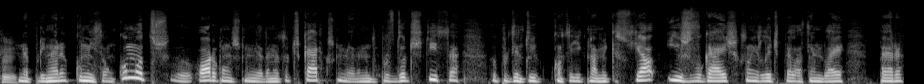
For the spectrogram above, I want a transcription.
hum. na primeira comissão, como outros uh, órgãos, nomeadamente outros cargos, nomeadamente o Provedor de Justiça, o Presidente do Conselho Económico e Social e os vogais que são eleitos pela Assembleia para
